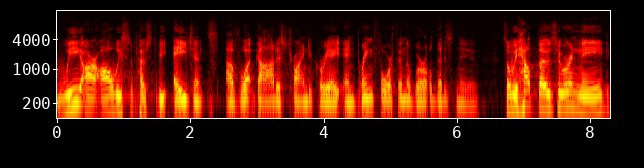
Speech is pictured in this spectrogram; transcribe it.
we are always supposed to be agents of what God is trying to create and bring forth in the world that is new. So we help those who are in need.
